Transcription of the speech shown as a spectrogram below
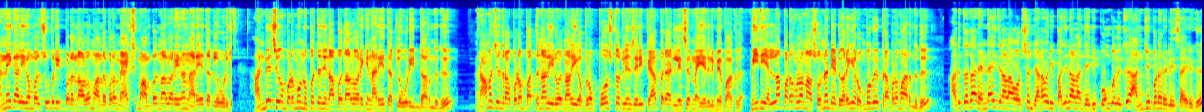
அன்னைக்காலி கம்பால் சூப்பர் ஹிட் படம்னாலும் அந்த படம் மேக்ஸிமம் ஐம்பது நாள் வரைக்கும் தான் நிறைய தேட்டில் ஓடிச்சு. அன்பே சிவம் படமும் முப்பத்தஞ்சு நாற்பது நாள் வரைக்கும் நிறைய தேட்டில் ஓடிட்டு தான் இருந்தது. ராமச்சந்திரா படம் பத்து நாள் இருபது நாளைக்கு அப்புறம் போஸ்டர்லையும் சரி பேப்பர் ஆட்லையும் சரி நான் எதுலையுமே பார்க்கல. மீதி எல்லா படங்களும் நான் சொன்ன டேட் வரைக்கும் ரொம்பவே பிரபலமாக இருந்தது. அடுத்ததாக ரெண்டாயிரத்தி நாலாம் வருஷம் ஜனவரி பதினாலாம் தேதி பொங்கலுக்கு அஞ்சு படம் ரிலீஸ் ஆயிருக்கு.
